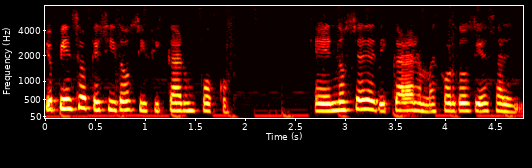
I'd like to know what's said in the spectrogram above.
yo pienso que sí dosificar un poco eh, no sé dedicar a lo mejor dos días al,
